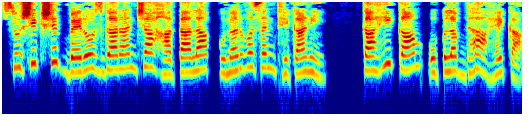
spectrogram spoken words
सुशिक्षित बेरोजगारांच्या हाताला पुनर्वसन ठिकाणी काही काम उपलब्ध आहे का?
